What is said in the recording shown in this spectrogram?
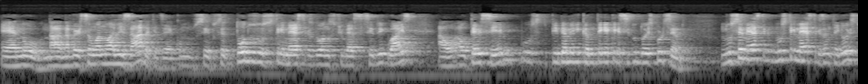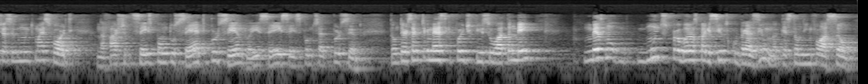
é, no, na, na, versão anualizada, quer dizer, como se, se, todos os trimestres do ano tivessem sido iguais ao, ao terceiro, o PIB americano teria crescido 2%. No semestre, nos trimestres anteriores tinha sido muito mais forte, na faixa de 6,7%, aí 6, 6,7%. Então o terceiro trimestre foi difícil lá também, mesmo muitos problemas parecidos com o Brasil na questão de inflação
